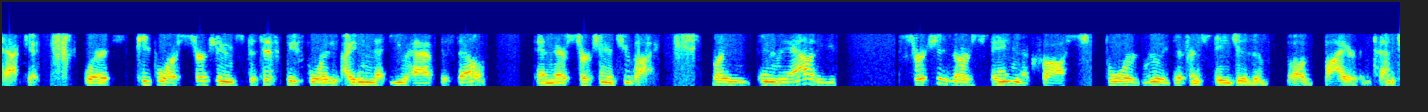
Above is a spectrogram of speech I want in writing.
tactic, where people are searching specifically for the item that you have to sell, and they're searching to buy. But in, in reality, searches are spanning across four really different stages of, of buyer intent.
